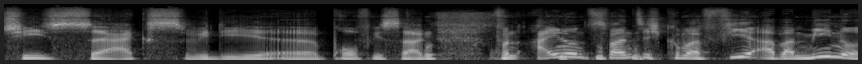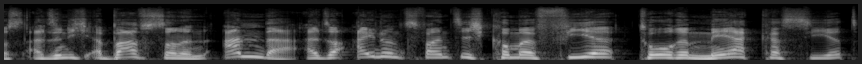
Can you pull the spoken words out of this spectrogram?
Cheese Sacks, wie die äh, Profis sagen, von 21,4, aber minus, also nicht above, sondern under, also 21,4 Tore mehr kassiert,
